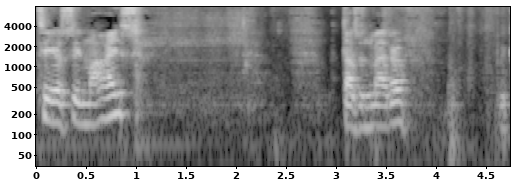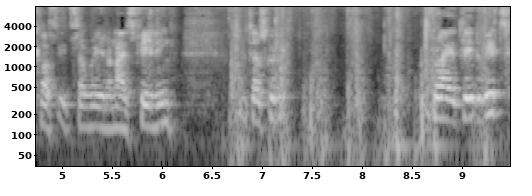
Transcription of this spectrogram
tears in my eyes. Doesn't matter because it's a really nice feeling. I'm just gonna dry it a little bit.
